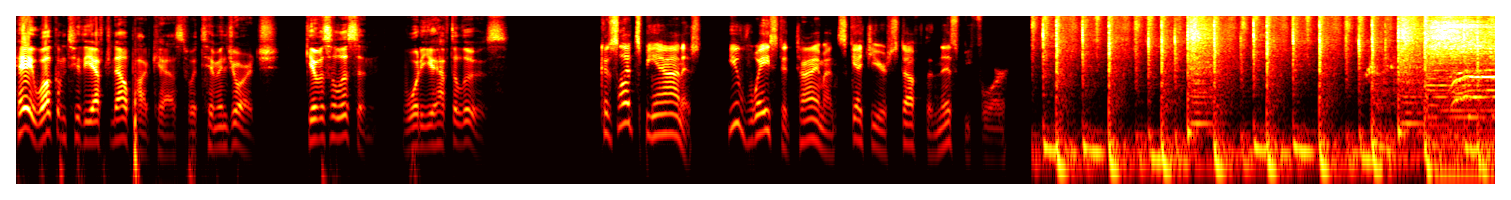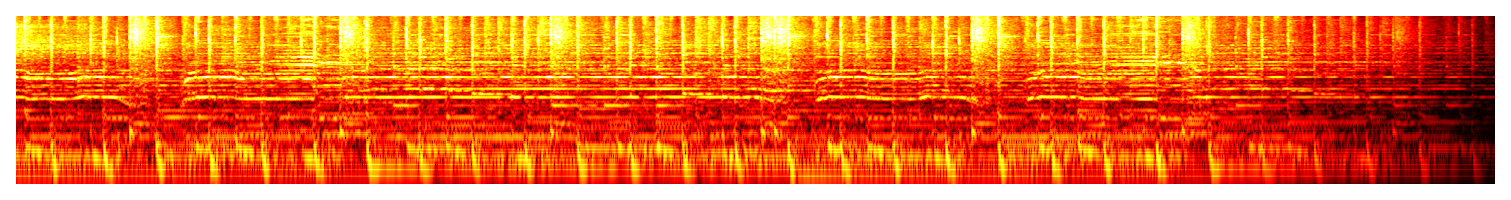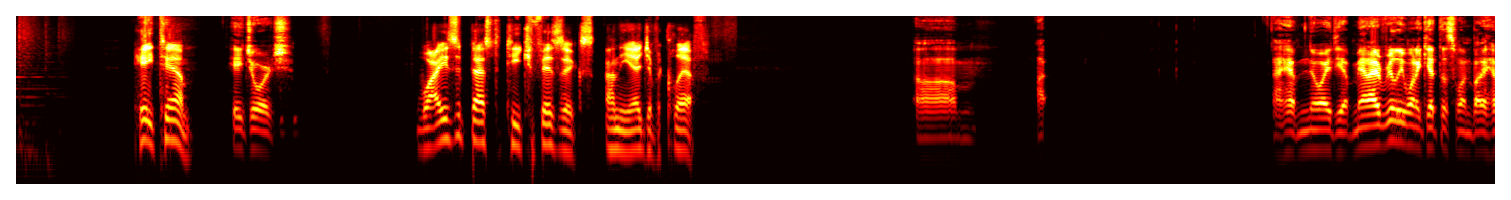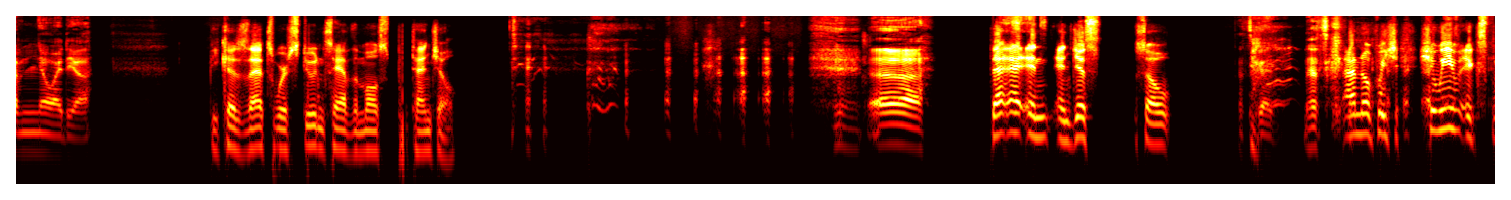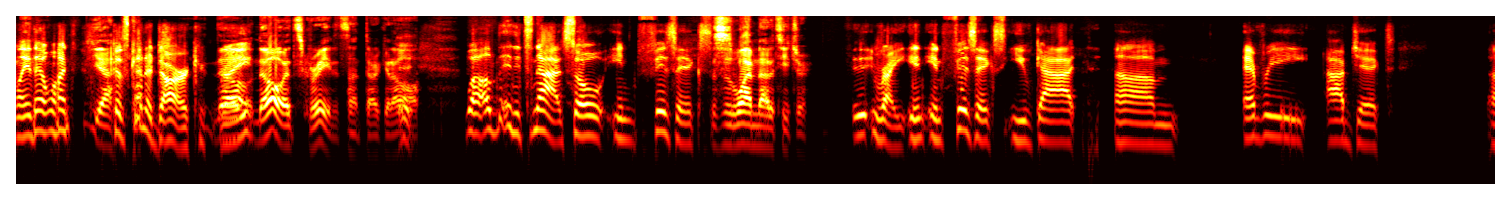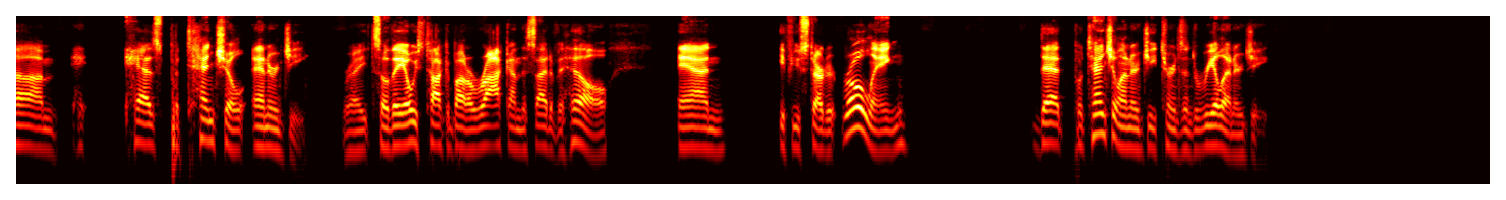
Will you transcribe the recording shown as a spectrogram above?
Hey, welcome to the After Now podcast with Tim and George. Give us a listen. What do you have to lose? Because let's be honest, you've wasted time on sketchier stuff than this before. Hey, Tim, Hey, George. why is it best to teach physics on the edge of a cliff? Um, I, I have no idea. Man, I really want to get this one, but I have no idea. Because that's where students have the most potential. Uh, That and and just so that's good. That's good. I don't know if we should should we explain that one Yeah. because it's kind of dark, No, right? no, it's great. It's not dark at all. Well, it's not. So in physics, This is why I'm not a teacher. Right in in physics you've got um every object um has potential energy right so they always talk about a rock on the side of a hill and if you start it rolling that potential energy turns into real energy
